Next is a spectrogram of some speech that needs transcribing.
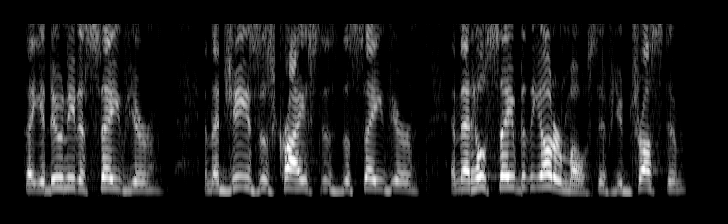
that you do need a Savior, and that Jesus Christ is the Savior and that He'll save to the uttermost if you trust Him.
